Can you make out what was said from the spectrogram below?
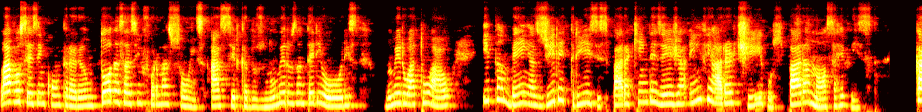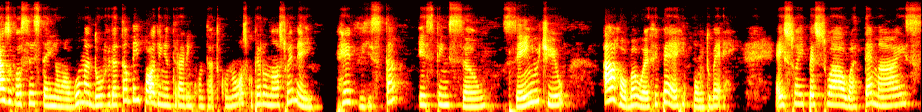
Lá vocês encontrarão todas as informações acerca dos números anteriores, número atual e também as diretrizes para quem deseja enviar artigos para a nossa revista. Caso vocês tenham alguma dúvida, também podem entrar em contato conosco pelo nosso e-mail revista extensão sem o tio arroba ufpr.br. É isso aí, pessoal. Até mais.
